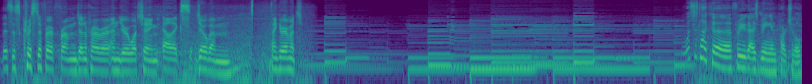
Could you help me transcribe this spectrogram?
This is Christopher from Jennifer and you're watching LX Jovem. Thank you very much. What's it like uh, for you guys being in Portugal?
